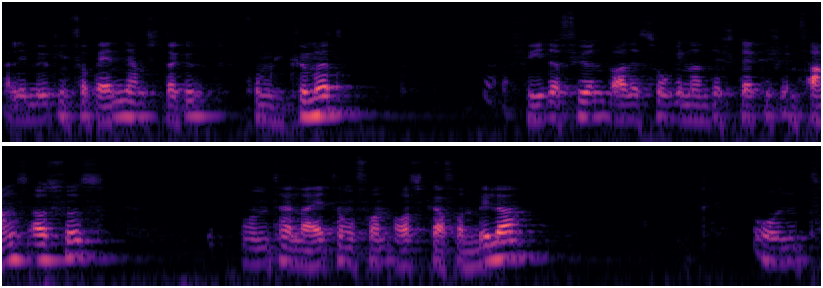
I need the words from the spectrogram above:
alle möglichen Verbände haben sich darum gekümmert. Federführend war der sogenannte städtische Empfangsausschuss unter Leitung von Oskar von Miller, Und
